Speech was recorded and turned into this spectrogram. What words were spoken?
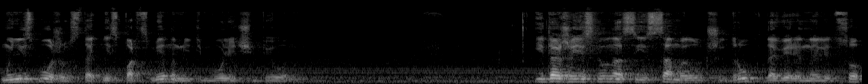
мы не сможем стать ни спортсменом, ни тем более чемпионом. И даже если у нас есть самый лучший друг, доверенное лицо,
